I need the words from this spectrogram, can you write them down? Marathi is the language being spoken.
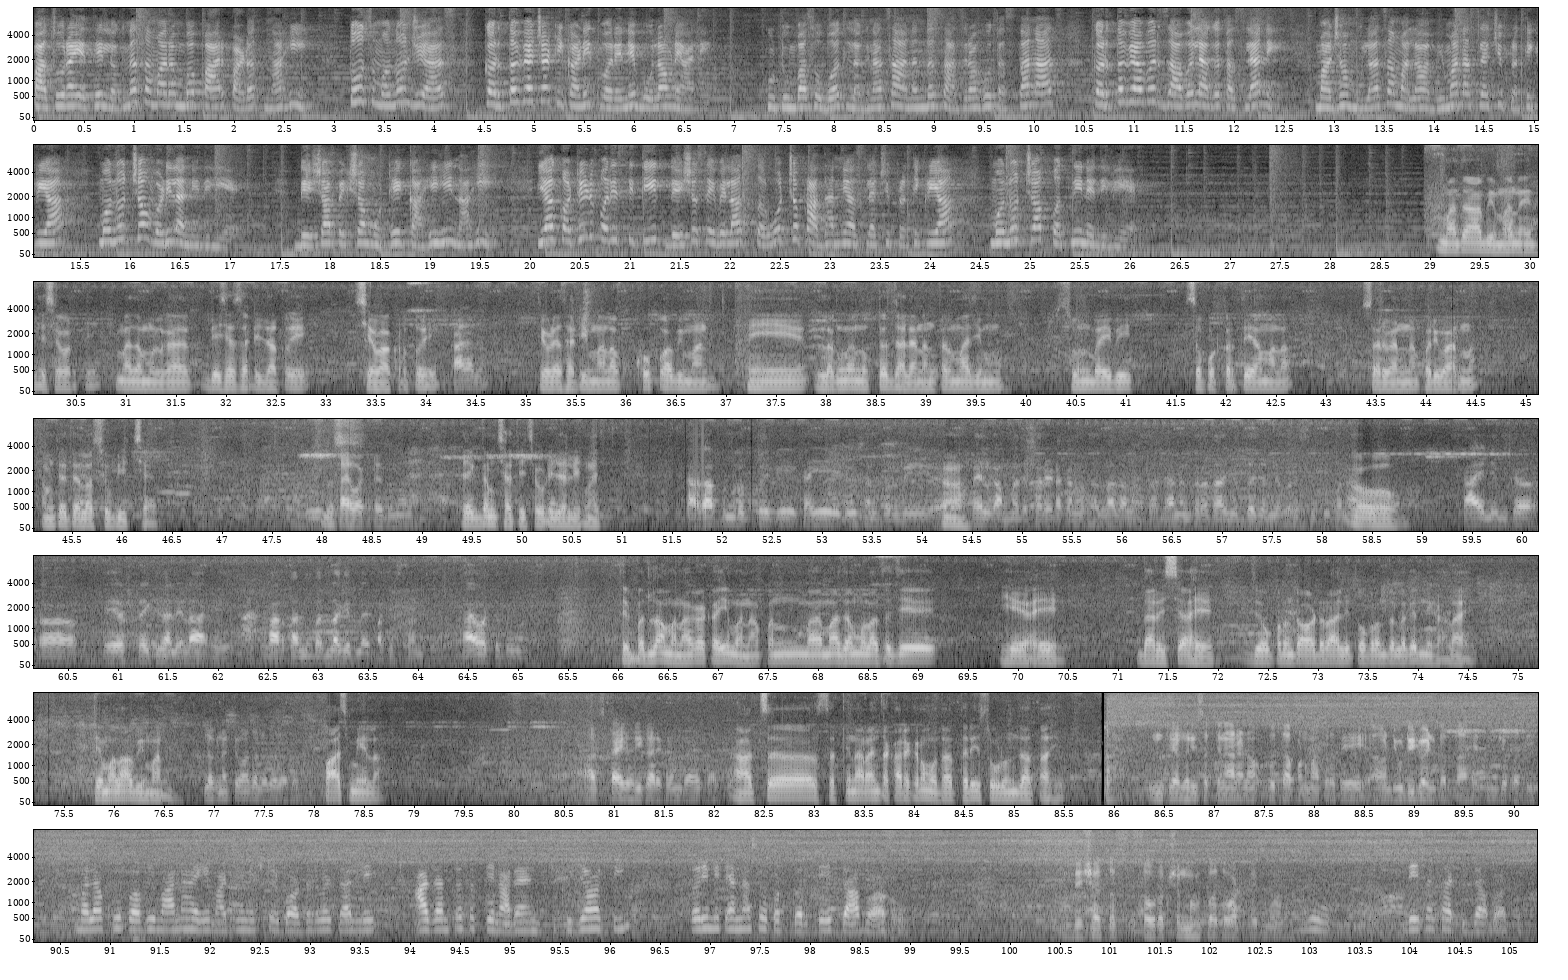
पाचोरा येथे लग्न समारंभ पार पाडत नाही. तोच मनोज यास कर्तव्याच्या ठिकाणी त्वरेने बोलावणे आले. कुटुंबासोबत लग्नाचा आनंद साजरा होत असतानाच कर्तव्यावर जावं लागत असल्याने माझ्या मुलाचा मला अभिमान असल्याची प्रतिक्रिया मनोजच्या वडिलांनी दिली आहे. देशापेक्षा मोठे काहीही नाही. या कठीण परिस्थितीत देशसेवेला सर्वोच्च प्राधान्य असल्याची प्रतिक्रिया मनोजच्या पत्नीने दिली आहे. माझा अभिमान आहे देशावरती. माझा मुलगा देशासाठी जातोय सेवा करतोय. काय झालं? तेवढ्यासाठी मला खूप अभिमान आहे. आणि लग्न नुकतंच झाल्यानंतर माझी मु सूनबाई बी सपोर्ट करते आम्हाला सर्वांना परिवारांना. आमच्या त्याला शुभेच्छा आहेत. काय वाटतंय तुम्हाला? एकदम छाती चौडी झाली माझी. दादा आपण बघतोय की काही दिवसांपूर्वी हा. पहलगाममध्ये पर्यटकांवर हल्ला झाला होता. त्यानंतर आता युद्धजन्य परिस्थिती पण आहे. हो हो. काय नेमकं एअर स्ट्राईक झालेला आहे? भारताने बदला घेतलाय पाकिस्तानचा. काय वाटतं तुम्हाला? ते बदला म्हणा का काही म्हणा पण मा माझ्या मुलाचं जे हे आहे दारिश्य आहे जोपर्यंत ऑर्डर आली तोपर्यंत लगेच निघाला आहे. ते मला अभिमान आहे. लग्न केव्हा झालं दादा पाच मेला आज काय घरी कार्यक्रम काय होता? आज सत्यनारायणचा कार्यक्रम होता तरी सोडून जात आहे. तुमच्या घरी सत्यनारायण होता पण मात्र ते ड्युटी जॉईन करता आहे तुमचे पती. मला खूप अभिमान आहे माझे मिस्टर बॉर्डरवर चालले. आज आमचं सत्यनारायणची पूजा होती तरी मी त्यांना सपोर्ट करते जावं असं. देशाचं संरक्षण महत्त्वाचं वाटतंय तुम्हाला? हो देशासाठी जावं असं.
